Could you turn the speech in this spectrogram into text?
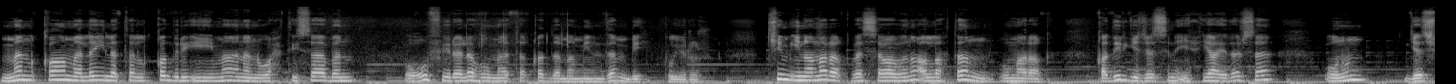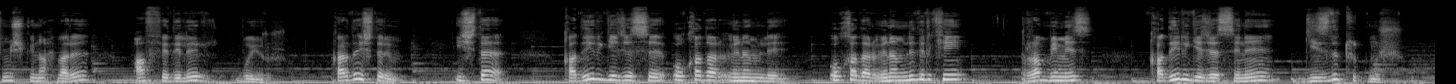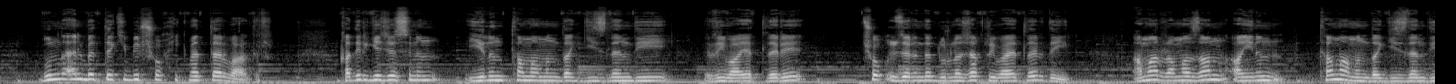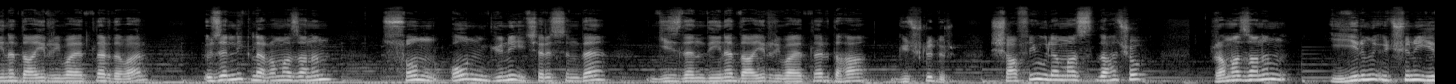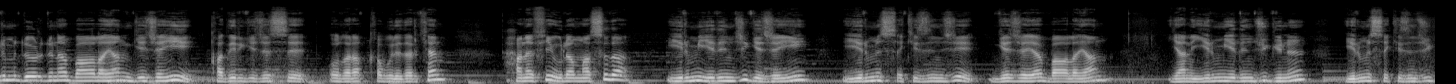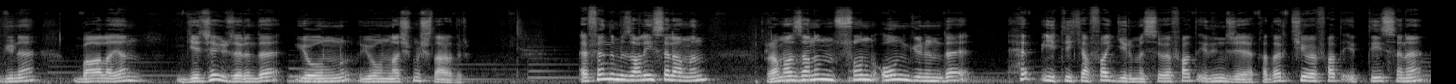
Men kâme leyletel kadri imanen ve ihtisaben gufire lehu ma teqaddeme min zenbih buyurur. Kim inanarak ve sevabını Allah'tan umarak Kadir gecesini ihya ederse onun geçmiş günahları affedilir buyurur. Kardeşlerim işte Kadir gecesi o kadar önemli, o kadar önemlidir ki Rabbimiz Kadir gecesini gizli tutmuş. Bunda elbette ki birçok hikmetler vardır. Kadir gecesinin yılın tamamında gizlendiği rivayetleri çok üzerinde durulacak rivayetler değil. Ama Ramazan ayının tamamında gizlendiğine dair rivayetler de var. Özellikle Ramazan'ın son 10 günü içerisinde gizlendiğine dair rivayetler daha güçlüdür. Şafii uleması daha çok Ramazan'ın 23'ünü 24'üne bağlayan geceyi Kadir Gecesi olarak kabul ederken Hanefi uleması da 27. geceyi 28. geceye bağlayan yani 27. günü 28. güne bağlayan gece üzerinde yoğun, yoğunlaşmışlardır. Efendimiz Aleyhisselam'ın Ramazan'ın son 10 gününde hep itikafa girmesi vefat edinceye kadar ki vefat ettiği sene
